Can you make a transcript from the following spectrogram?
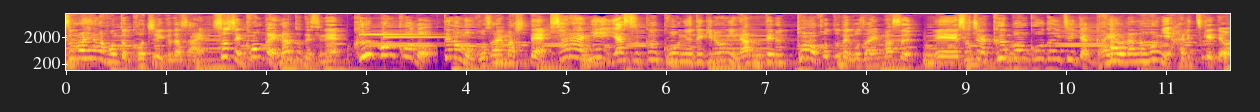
その辺は本当ご注意ください。そして今回なんとですねクーポンコードってのもございましてさらに安く購入できるようになってるとのことでございます、えー、そちらクーポンコードについては概要欄の方に貼り付けてお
